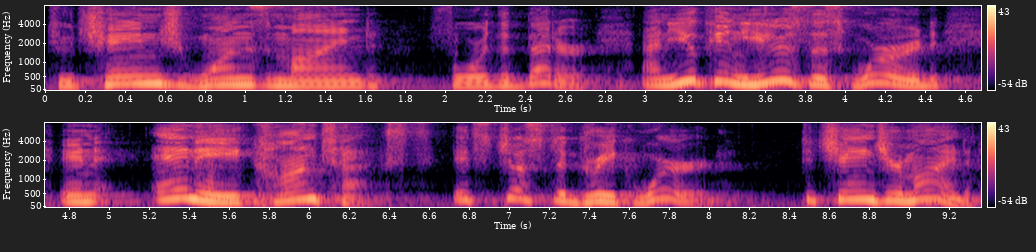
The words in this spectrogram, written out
To change one's mind for the better. And you can use this word in any context. It's just a Greek word to change your mind.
